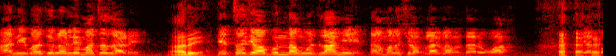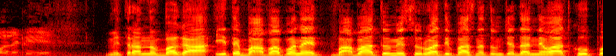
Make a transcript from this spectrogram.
आणि बाजूला लेमाचं झाड आहे. अरे. त्याचा जेव्हा बुंदा मोजला आम्ही तर आम्हाला शॉक लागला म्हणता अरे वा क्या क्वालिटी आहे. मित्रांनो बघा इथे बाबा पण आहेत. बाबा तुम्ही सुरुवातीपासून तुमचे धन्यवाद. खूप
